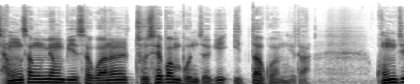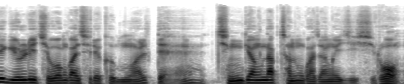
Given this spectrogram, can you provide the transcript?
장성명 비서관을 두세 번 본 적이 있다고 합니다. 공직윤리지원관실에 근무할 때 진경락 전 과장의 지시로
